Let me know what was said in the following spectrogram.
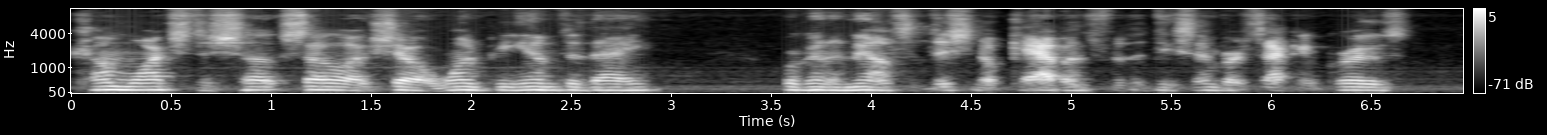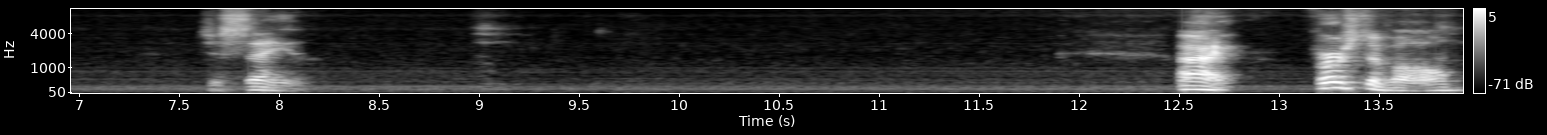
come watch the show, solo show at 1 p.m. today. We're going to announce additional cabins for the December 2nd cruise. Just saying. All right. First of all,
